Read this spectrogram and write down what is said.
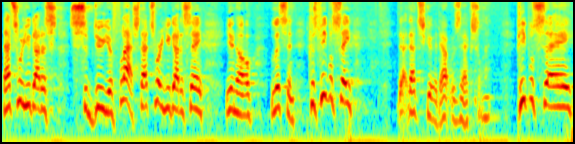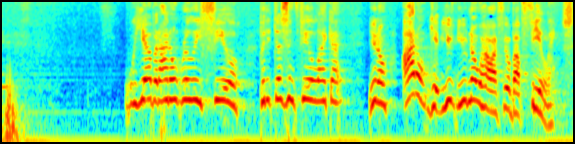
That's where you got to s- subdue your flesh. That's where you got to say, you know, listen. Because people say, that, that's good, that was excellent. People say, well, yeah, but I don't really feel, but it doesn't feel like I, you know, I don't give, you, you know how I feel about feelings.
